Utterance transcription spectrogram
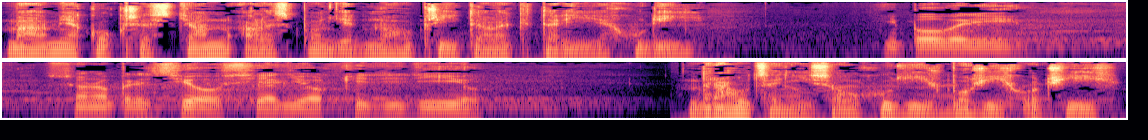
Mám jako křesťan alespoň jednoho přítele, který je chudý? I poveri sono preziosi agli occhi di Dio. Drahocení jsou chudí v božích očích,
